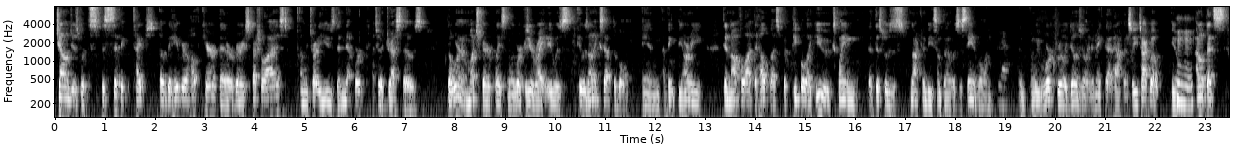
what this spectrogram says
challenges with specific types of behavioral health care that are very specialized, and we try to use the network to address those. But we're in a much better place than we were because you're right. It was it was unacceptable, and I think the Army did an awful lot to help us. But people like you explained that this was not going to be something that was sustainable, and Yeah. and, and we worked really diligently to make that happen. So you talk about you know Mhm. I don't know if that's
